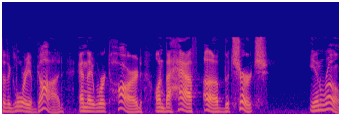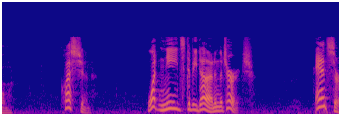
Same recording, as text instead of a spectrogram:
to the glory of God, and they worked hard on behalf of the church in Rome. Question What needs to be done in the church? Answer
